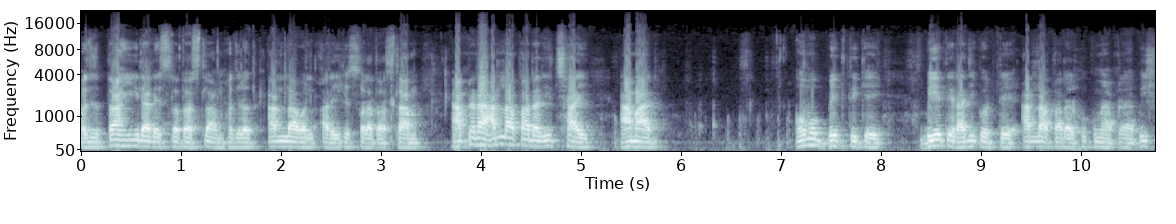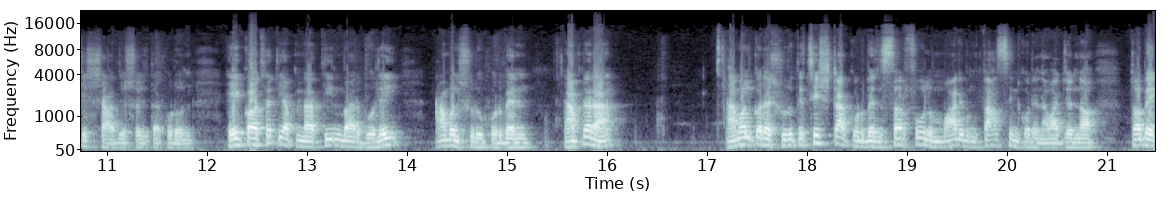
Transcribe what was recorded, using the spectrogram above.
হজরত তাহিল আলী ইসলাত আসলাম হজরত আল্লাহ আলী আসলাম আপনারা আল্লাহ তালার ইচ্ছায় আমার অমুক ব্যক্তিকে বিয়েতে রাজি করতে আল্লাহ তালার হুকুমে আপনারা বিশেষ সাহায্য সহযোগিতা করুন। এই কথাটি আপনারা তিনবার বলেই আমল শুরু করবেন। আপনারা আমল করার শুরুতে চেষ্টা করবেন সারফুল উম্মার এবং তাহসিন করে নেওয়ার জন্য। তবে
